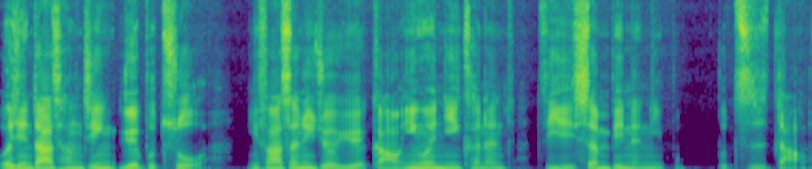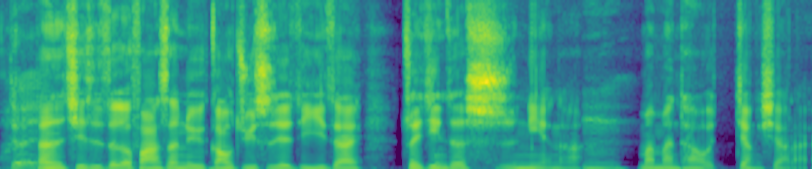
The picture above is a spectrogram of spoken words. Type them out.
胃镜、大肠镜越不做，你发生率就越高，因为你可能自己生病了，你不不知道。对，但是其实这个发生率高居世界第一，在最近这十年啊，嗯，慢慢它有降下来。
